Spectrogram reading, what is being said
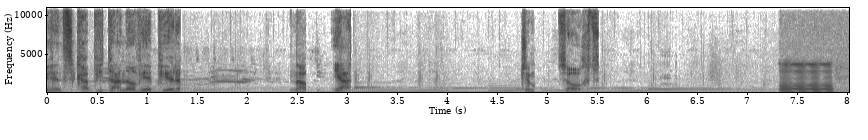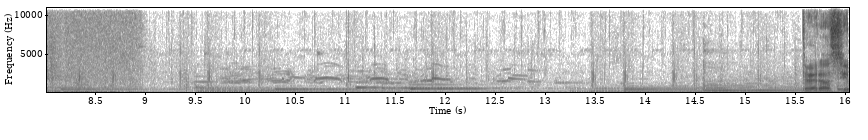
Więc kapitanowie pira... No. Ja... Czym- Co chcę? Mm. Teraz je...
